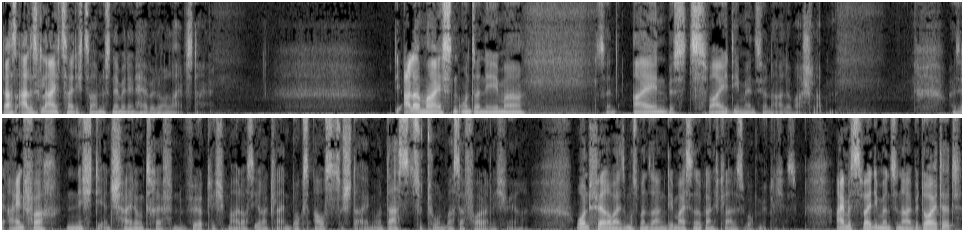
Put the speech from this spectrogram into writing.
Das alles gleichzeitig zu haben, das nennen wir den Have It All Lifestyle. Die allermeisten Unternehmer sind ein- bis zweidimensionale Waschlappen weil sie einfach nicht die Entscheidung treffen, wirklich mal aus ihrer kleinen Box auszusteigen und das zu tun, was erforderlich wäre. Und fairerweise muss man sagen, den meisten ist gar nicht klar, dass es überhaupt möglich ist. Ein- bis zweidimensional bedeutet,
